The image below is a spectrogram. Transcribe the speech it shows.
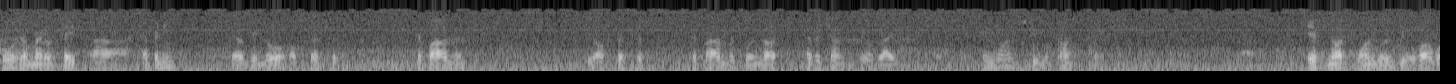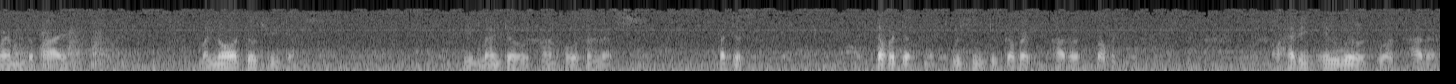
forces mental states are happening, there will be no obsessive defilement. The obsessive defilement will not have a chance to arise in one's of consciousness. If not, one will be overwhelmed by manoduccarita, the mental unwholesomeness, as covetousness, wishing to covet others' property, or having ill will towards others,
